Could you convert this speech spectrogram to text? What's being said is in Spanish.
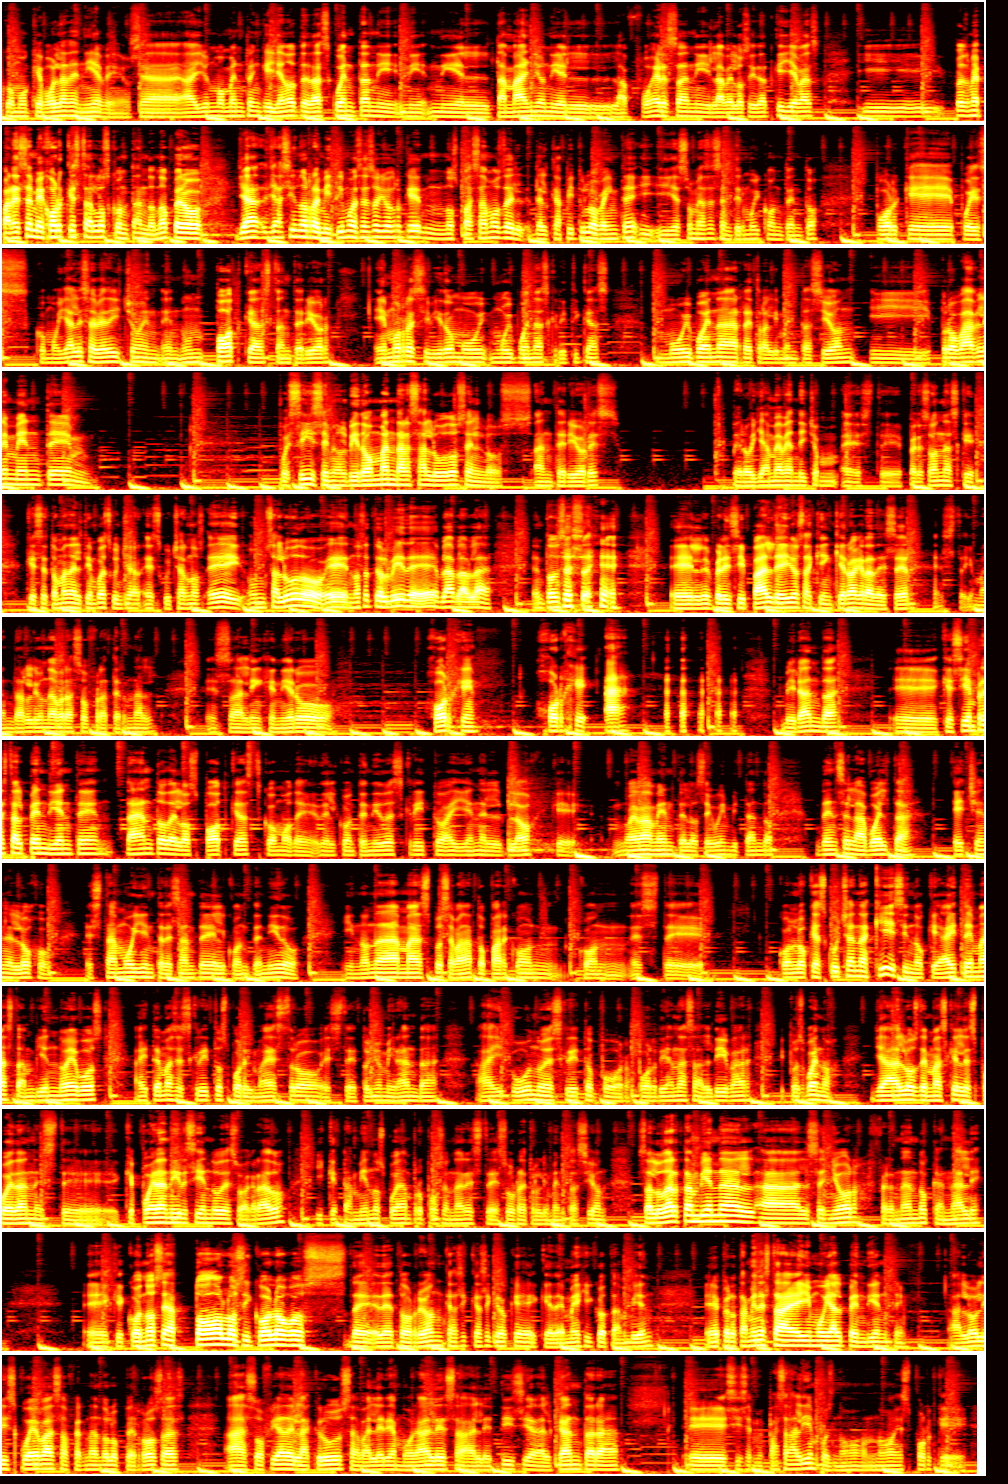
como que bola de nieve. O sea, hay un momento en que ya no te das cuenta ni, ni, el tamaño, ni el, la fuerza, ni la velocidad que llevas. Y pues me parece mejor que estarlos contando, ¿no? Pero ya, ya si nos remitimos a eso, yo creo que nos pasamos del, capítulo 20 y, eso me hace sentir muy contento. Porque pues como ya les había dicho en, en un podcast anterior, hemos recibido muy, muy buenas críticas, muy buena retroalimentación y probablemente, pues sí, se me olvidó mandar saludos en los anteriores. Pero ya me habían dicho este, personas que, se toman el tiempo de escuchar, escucharnos, hey, un saludo, eh, no se te olvide, eh, bla, bla, bla. Entonces, el principal de ellos a quien quiero agradecer este, y mandarle un abrazo fraternal es al ingeniero Jorge, Jorge A. Miranda, eh, que siempre está al pendiente tanto de los podcasts como del contenido escrito ahí en el blog, que nuevamente los sigo invitando. Dense la vuelta, echen el ojo. Está muy interesante el contenido y no nada más pues se van a topar con, con este con lo que escuchan aquí, sino que hay temas también nuevos, hay temas escritos por el maestro este, Toño Miranda, hay uno escrito por, por Diana Saldívar. Y pues bueno, ya los demás que les puedan, este, que puedan ir siendo de su agrado y que también nos puedan proporcionar este, su retroalimentación. Saludar también al, señor Fernando Canale, eh, que conoce a todos los psicólogos de, Torreón, casi casi creo que, de México también, eh, pero también está ahí muy al pendiente. A Lolis Cuevas, a Fernando López Rosas, a Sofía de la Cruz, a Valeria Morales, a Leticia Alcántara. Eh, si se me pasa alguien, pues no, no es porque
